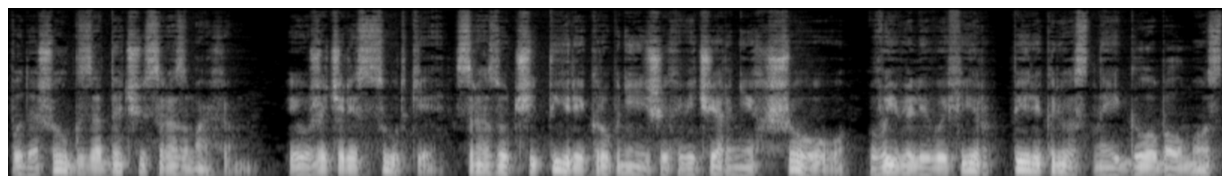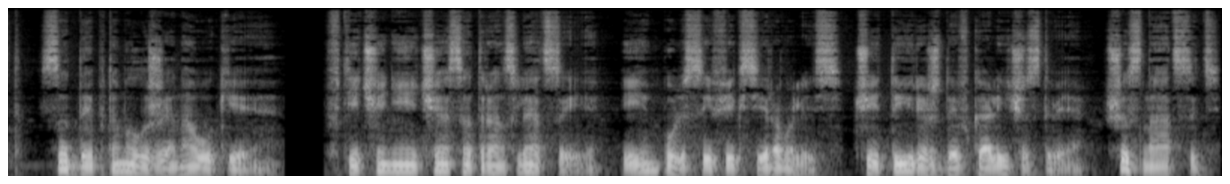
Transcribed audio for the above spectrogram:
подошел к задаче с размахом. И уже через сутки сразу четыре крупнейших вечерних шоу вывели в эфир перекрестный Глобал Мост с адептом лженауки. В течение часа трансляции импульсы фиксировались четырежды в количестве 16,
